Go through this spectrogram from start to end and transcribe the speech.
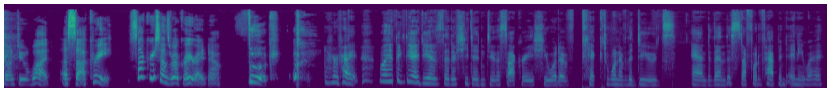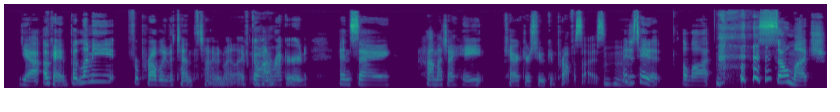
Don't do what? A Sakri. Sakri sounds real great right now. Fuck. right. Well, I think the idea is that if she didn't do the Sakri, she would have picked one of the dudes, and then this stuff would have happened anyway. Yeah, okay. But let me, for probably the tenth time in my life, go uh-huh. on record and say how much I hate characters who can prophesize. Mm-hmm. I just hate it a lot. so much.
